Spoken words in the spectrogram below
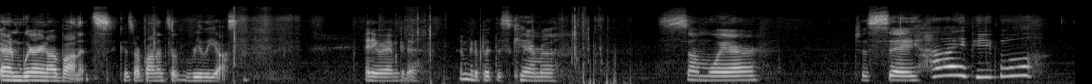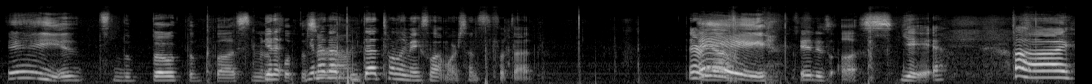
and wearing our bonnets because our bonnets are really awesome. Anyway, I'm gonna I'm gonna put this camera somewhere. Just say hi, people. Hey, it's the boat, the bus. I'm gonna You know, flip this you know around. that that totally makes a lot more sense to flip that. There we go. hey, it is us. Yeah. Hi!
